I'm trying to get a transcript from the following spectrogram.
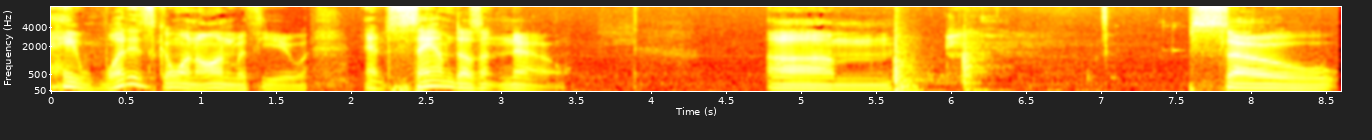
"Hey, what is going on with you?" And Sam doesn't know. Um so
